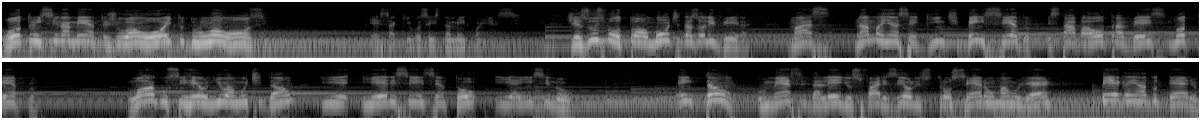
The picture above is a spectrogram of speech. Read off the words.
Outro ensinamento, João 8, do 1 ao 11. Esse aqui vocês também conhecem. Jesus voltou ao Monte das Oliveiras, mas na manhã seguinte, bem cedo, estava outra vez no templo. Logo se reuniu a multidão e, e ele se sentou e ensinou. Então o mestre da lei e os fariseus lhes trouxeram uma mulher pega em adultério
